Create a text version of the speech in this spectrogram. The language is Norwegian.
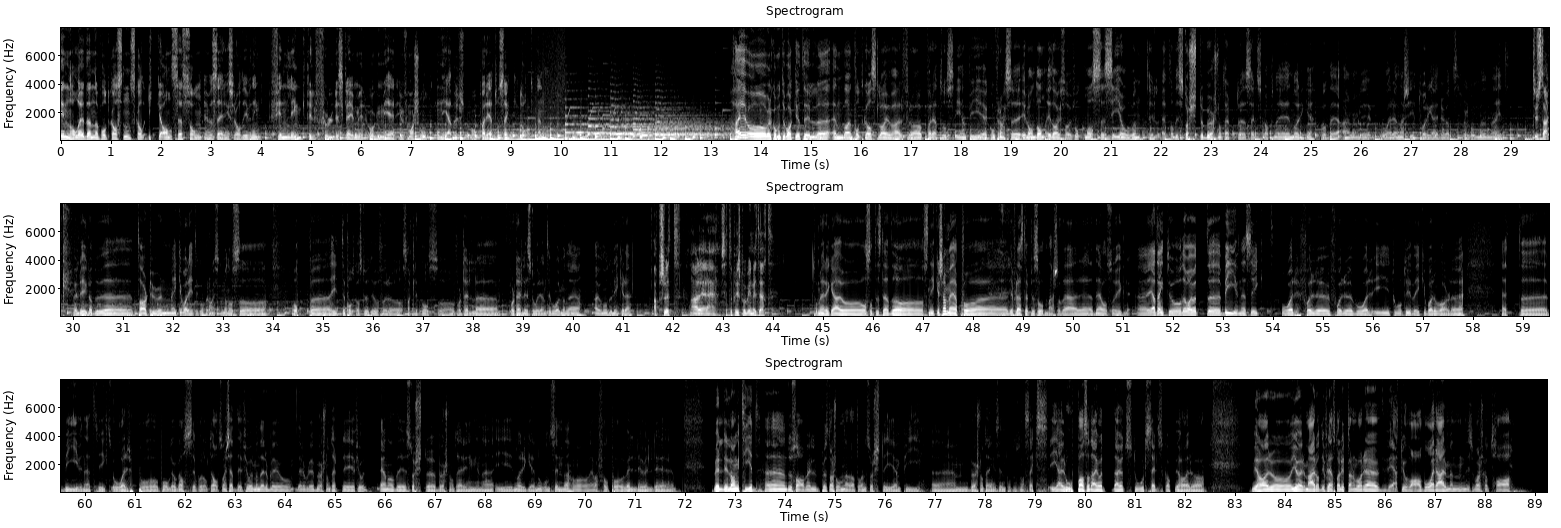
Innholdet i denne podkasten skal ikke anses som investeringsrådgivning. Finn link til full disclaimer og mer informasjon nederst på paretosekk.no. Hei og velkommen tilbake til eh, enda en podkast live her fra Paretos INP-konferanse i London. I dag så har vi fått med oss CEO-en til et av de største børsnoterte selskapene i Norge. Og det er nemlig Vår Energi, Torgeir Rød. Velkommen hit. Tusen takk. Veldig hyggelig at du eh, tar turen ikke bare hit til konferansen, men også opp eh, hit til podkaststudio for å snakke litt med oss og fortelle, fortelle, historien til vår. Men det er jo noe du liker, det? Absolutt. Ja, det setter pris på å bli invitert. Tom Erik er jo også til stede og sniker seg med på eh, de fleste episodene her, så det er, det er også hyggelig. Jeg tenkte jo Det var jo et begivenhetsrikt år for, for vår i 22. Ikke bare var det et begivenhetsrikt år på, på, olje og gass i forhold til alt som skjedde i fjor. Men dere ble jo dere ble børsnotert i fjor. En av de største børsnoteringene i Norge noensinne. Og i hvert fall på veldig, veldig veldig lang tid. Uh, du sa vel prestasjonen at det var den største IMP-børsnoteringen eh, uh, siden 2006 i Europa. Så det er, et, det er, jo et, stort selskap vi har å vi har å gjøre med her. Og de fleste av lytterne våre vet jo hva vår er, men hvis vi bare skal ta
